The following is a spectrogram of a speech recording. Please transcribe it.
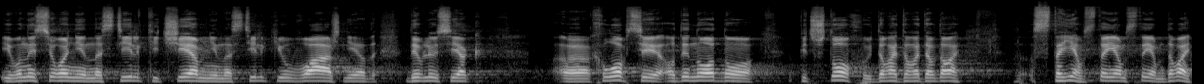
І вони сьогодні настільки чемні, настільки уважні. Я дивлюся, як е, хлопці один одного підштовхують. Давай, давай, давай, давай. Стаємо, стаємо, стаємо. Давай.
